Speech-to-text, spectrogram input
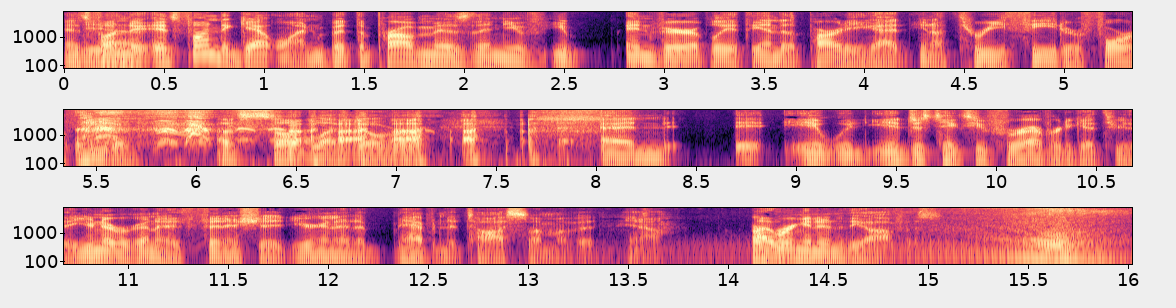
It's fun to it's fun to get one, but the problem is then you've you invariably at the end of the party you got you know three feet or four feet of, of sub left over, and it, it would it just takes you forever to get through that. You're never going to finish it. You're going to end up having to toss some of it, you know, or bring it into the office.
